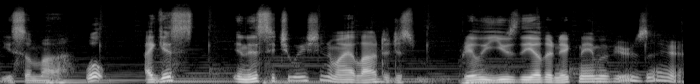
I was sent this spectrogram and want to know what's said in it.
Use some. uh Well, I guess in this situation, am I allowed to just really use the other nickname of yours there?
